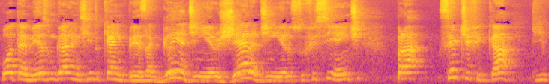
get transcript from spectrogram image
Ou até mesmo garantindo que a empresa ganha dinheiro, gera dinheiro suficiente para certificar que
